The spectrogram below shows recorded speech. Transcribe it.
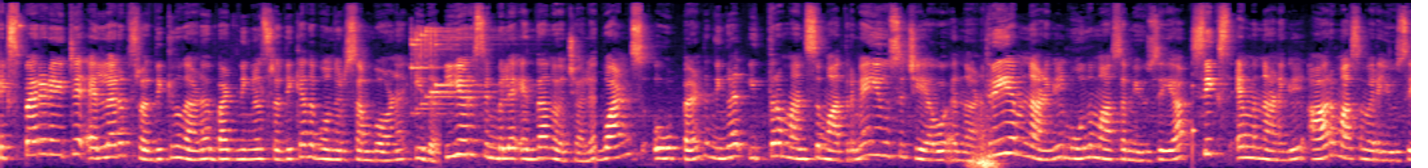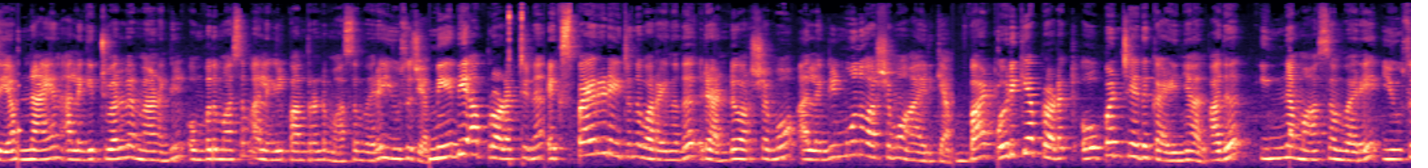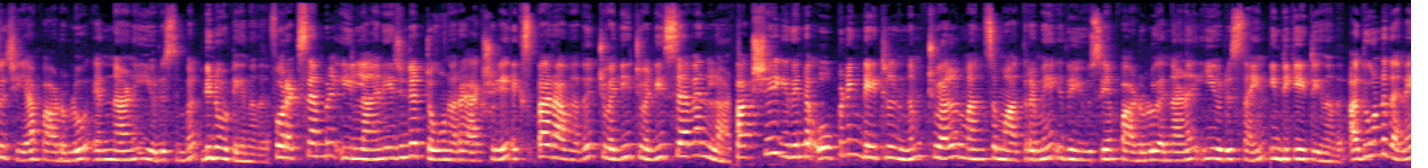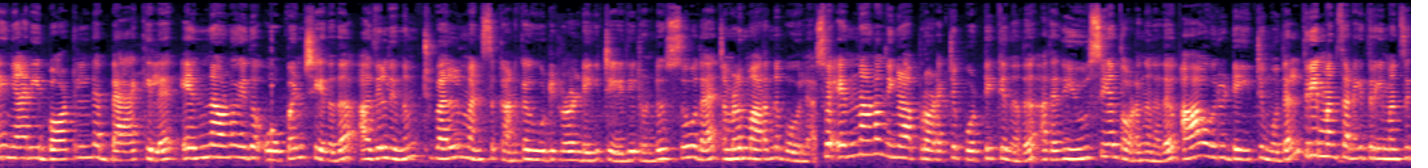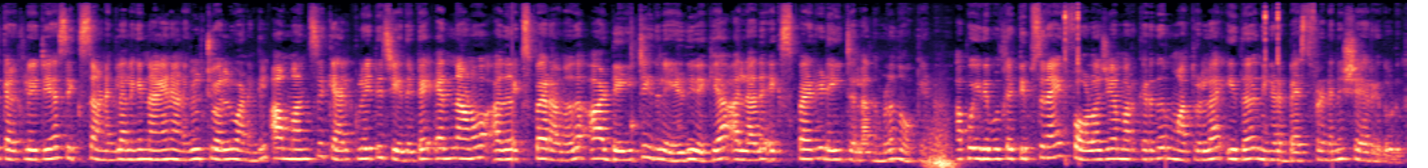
Expiry date എല്ലാവരും ശ്രദ്ധിക്കുന്നതാണ് but നിങ്ങൾ ശ്രദ്ധിക്കാതെ പോകുന്ന ഒരു സംഭവമാണ് ഇത്. ഈ ഒരു സിമ്പിൾ എന്താന്ന് വെച്ചാൽ വൺസ് ഓപ്പൺ നിങ്ങൾ ഇത്ര മന്ത്സ് മാത്രമേ യൂസ് ചെയ്യാവൂ എന്നാണ്. ത്രീ എം എന്നാണെങ്കിൽ മൂന്ന് മാസം യൂസ് ചെയ്യാം സിക്സ് എം എന്നാണെങ്കിൽ ആറ് മാസം വരെ യൂസ് ചെയ്യാം നയൻ അല്ലെങ്കിൽ ട്വൽവ് എം ആണെങ്കിൽ ഒമ്പത് മാസം അല്ലെങ്കിൽ പന്ത്രണ്ട് മാസം വരെ യൂസ് ചെയ്യാം. മേ ബി ആ പ്രോഡക്റ്റിന് എക്സ്പയറി ഡേറ്റ് എന്ന് പറയുന്നത് രണ്ട് വർഷമോ അല്ലെങ്കിൽ മൂന്ന് വർഷമോ ആയിരിക്കാം. ബട്ട് ഒരിക്കൽ പ്രോഡക്റ്റ് ഓപ്പൺ ചെയ്ത് കഴിഞ്ഞാൽ അത് ഇന്ന മാസം വരെ യൂസ് ചെയ്യാൻ പാടുള്ളൂ എന്നാണ് ഈ ഒരു സിമ്പിൾ ഡിനോട്ട് ചെയ്യുന്നത്. ഫോർ എക്സാമ്പിൾ ഈ ലൈനേജിന്റെ ടോണർ ആക്ച്വലി എക്സ്പയർ ആവുന്നത് ട്വന്റി ട്വന്റി സെവനിലാണ് പക്ഷേ ഇതിന്റെ ഓപ്പണിംഗ് ഡേറ്റിൽ നിന്നും ട്വൽവ് മന്ത്സ് മാത്രമേ ഇത് യൂസ് ചെയ്യാൻ പാടുള്ളൂ എന്നാണ് ഈ ഒരു സൈൻ ഇൻഡിക്കേറ്റ് ചെയ്യുന്നത്. അതുകൊണ്ട് തന്നെ ഞാൻ ഈ ബോട്ടിലിന്റെ ബാക്കിൽ എന്നാണോ ഇത് ഓപ്പൺ ചെയ്തത് അതിൽ നിന്നും ട്വൽവ് മന്ത്സ് കണക്ക് കൂട്ടിയിട്ടുള്ള ഡേറ്റ് എഴുതിയിട്ടുണ്ട്. സോ ദാറ്റ് നമ്മൾ മറന്നു പോകില്ല സോ എന്നാണോ നിങ്ങൾ ആ പ്രോഡക്റ്റ് പൊട്ടിക്കുന്നത് അതായത് യൂസ് ചെയ്യാൻ തുടങ്ങുന്നത് ആ ഒരു ഡേറ്റ് മുതൽ ത്രീ മന്ത്സ് ആണെങ്കിൽ ത്രീ മന്ത്സ് കാൽക്കുലേറ്റ് ചെയ്യുക. സിക്സ് ആണെങ്കിൽ അല്ലെങ്കിൽ നയൻ ആണെങ്കിൽ ട്വൽവ് ആണെങ്കിൽ ആ മന്ത്സ് കാൽക്കുലേറ്റ് ചെയ്തിട്ട് എന്നാണോ അത് എക്സ്പയർ ആവുന്നത് ആ ഡേറ്റ് ഇതിൽ എഴുതി വെക്കുക. അല്ലാതെ എക്സ്പയറി ഡേറ്റ് അല്ല നമ്മൾ നോക്കേണ്ടത്. അപ്പോൾ ഇതേപോലത്തെ ടിപ്സിനായി ഫോളോ ചെയ്യാൻ മറക്കരുത്. മാത്രമല്ല ഇത് നിങ്ങളുടെ ബെസ്റ്റ് ഫ്രണ്ടിന് ഷെയർ ചെയ്ത് കൊടുക്കുക.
